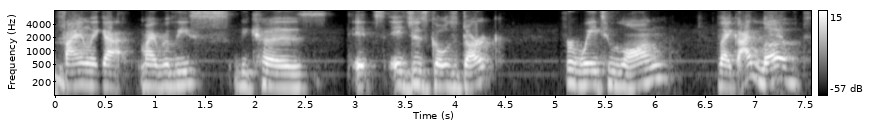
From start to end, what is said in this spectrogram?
Finally got my release because it's it just goes dark for way too long. Like I loved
